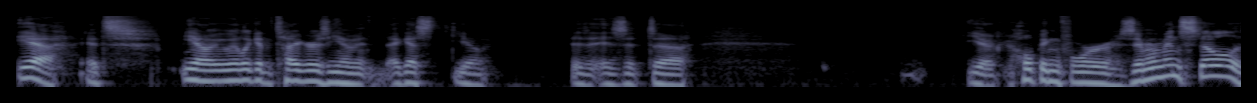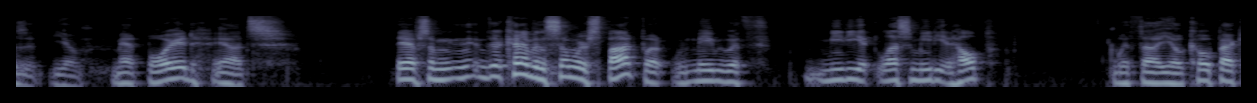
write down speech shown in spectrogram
yeah, it's you know, we look at the Tigers, you know, I guess, you know, is, is it, uh, you know, hoping for Zimmermann still? Is it, you know, Matt Boyd? Yeah, it's, they have some, they're kind of in a similar spot, but maybe with immediate, less immediate help with, uh, you know, Kopech,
